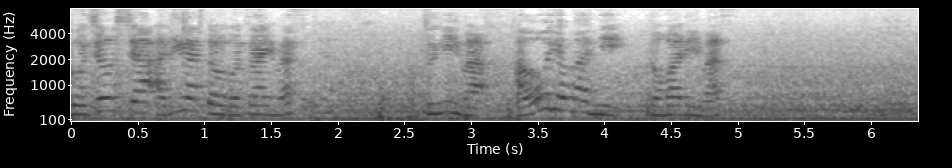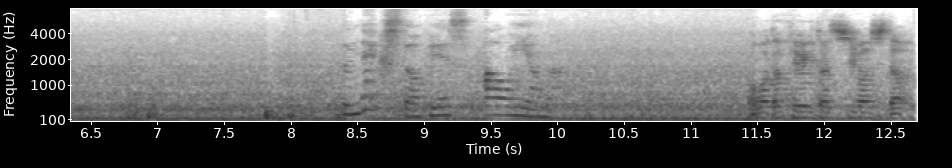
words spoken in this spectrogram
ご乗車ありがとうございます次は青山に停まります The next stop is Aoyama. お待たせいたしました。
